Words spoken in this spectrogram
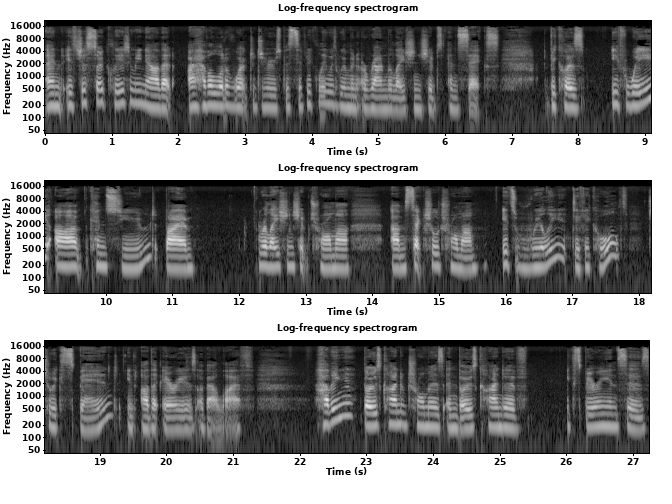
And it's just so clear to me now that I have a lot of work to do specifically with women around relationships and sex because if we are consumed by relationship trauma, um, sexual trauma, it's really difficult to expand in other areas of our life. Having those kind of traumas and those kind of experiences,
